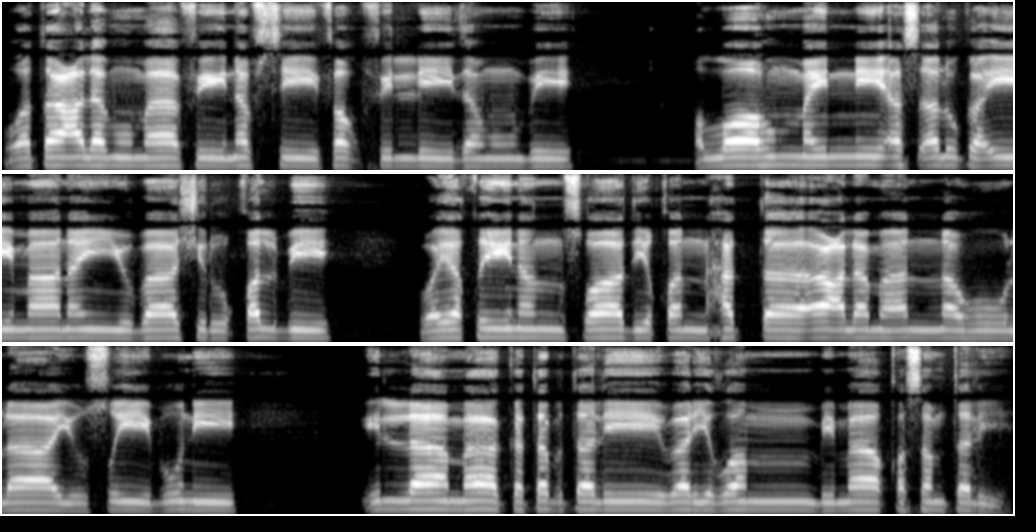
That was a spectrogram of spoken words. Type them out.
وتعلم ما في نفسي فاغفر لي ذنبي اللهم إني أسألك إيمانا يباشر قلبي ويقينا صادقا حتى أعلم أنه لا يصيبني إلا ما كتبت لي ورضا بما قسمت لي.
